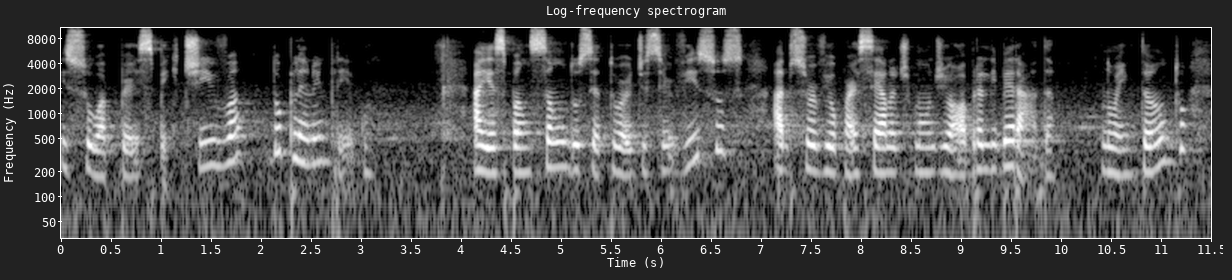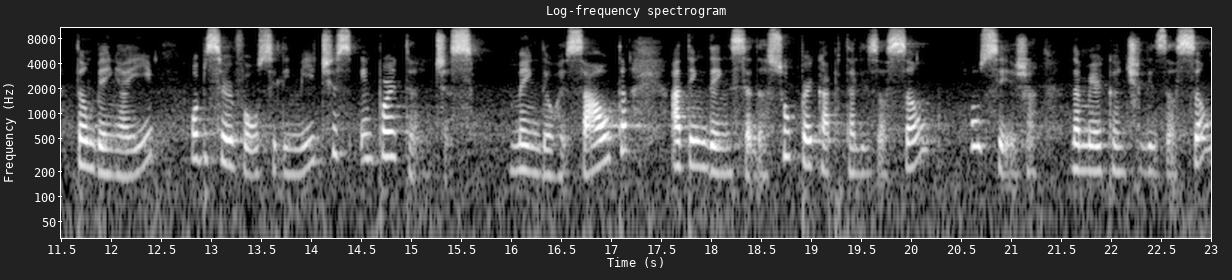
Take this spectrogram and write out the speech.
e sua perspectiva do pleno emprego. A expansão do setor de serviços absorveu parcela de mão de obra liberada. No entanto, também aí observou-se limites importantes. Mendel ressalta a tendência da supercapitalização, ou seja, da mercantilização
